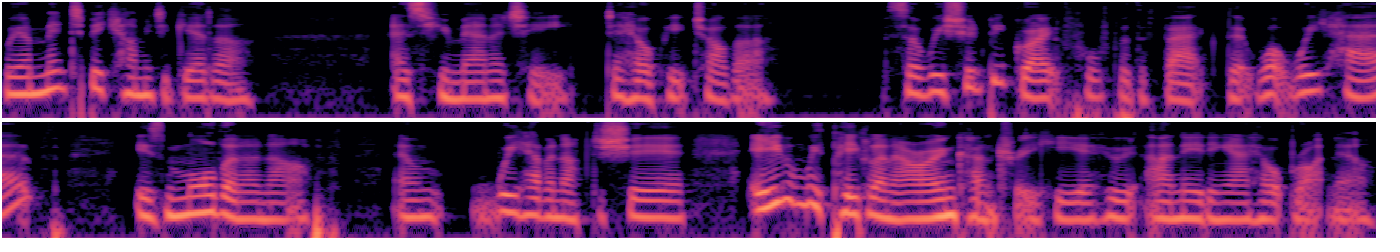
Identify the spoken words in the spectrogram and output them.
We are meant to be coming together as humanity to help each other. So we should be grateful for the fact that what we have is more than enough. And we have enough to share, even with people in our own country here who are needing our help right now.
